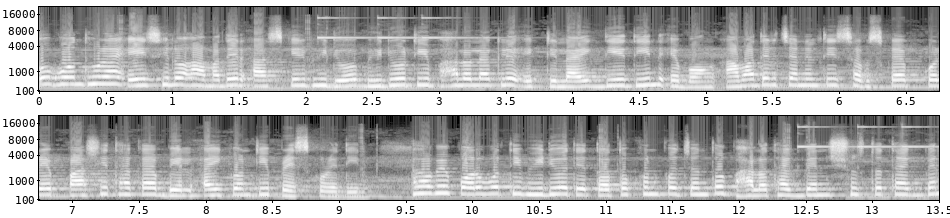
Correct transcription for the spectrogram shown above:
তো বন্ধুরা, এই ছিল আমাদের আজকের ভিডিও। ভিডিওটি ভালো লাগলে একটি লাইক দিয়ে দিন এবং আমাদের চ্যানেলটি সাবস্ক্রাইব করে পাশে থাকা বেল আইকনটি প্রেস করে দিন। হবে পরবর্তী ভিডিওতে। ততক্ষণ পর্যন্ত ভালো থাকবেন, সুস্থ থাকবেন।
